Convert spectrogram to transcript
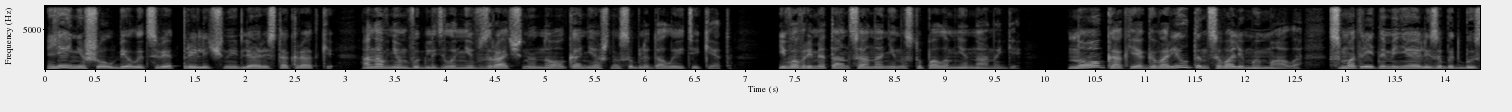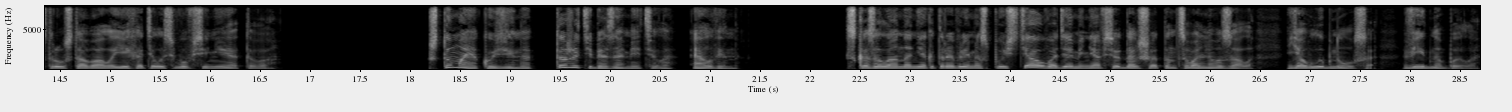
Ей не шел белый цвет, приличный для аристократки. Она в нем выглядела невзрачно, но, конечно, соблюдала этикет. И во время танца она не наступала мне на ноги. Но, как я говорил, танцевали мы мало. Смотреть на меня Элизабет быстро уставала, ей хотелось вовсе не этого. «Что моя кузина тоже тебя заметила, Элвин?» Сказала она некоторое время спустя, уводя меня все дальше от танцевального зала. Я улыбнулся. Видно было,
